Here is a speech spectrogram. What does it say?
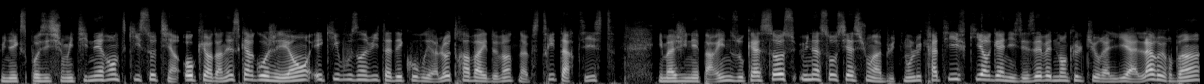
Une exposition itinérante qui se tient au cœur d'un escargot géant et qui vous invite à découvrir le travail de 29 street artistes. Imaginée par Inzu Kassos, une association à but non lucratif qui organise des événements culturels liés à l'art urbain.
